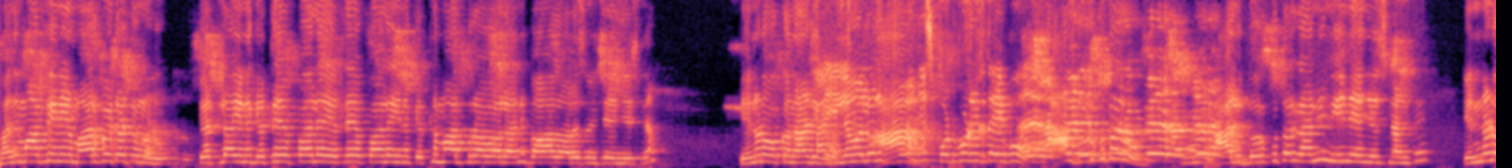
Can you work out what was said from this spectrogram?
మంది మాటలు నేను మారిపోయేటట్టు ఉన్నాడు. ఎట్లా ఈయనకి ఎట్లా చెప్పాలి ఎట్లా చెప్పాలి ఈయనకి ఎట్లా మార్పు రావాలా అని బాగా ఆలోచించి ఏం చేసిన ఎన్నడో ఒక్కనాడు పొట్టు పెడితే అయిపో. వాళ్ళు దొరుకుతారు. వాళ్ళు దొరుకుతారు కానీ నేనేం చేసిన అంటే ఎన్నడో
